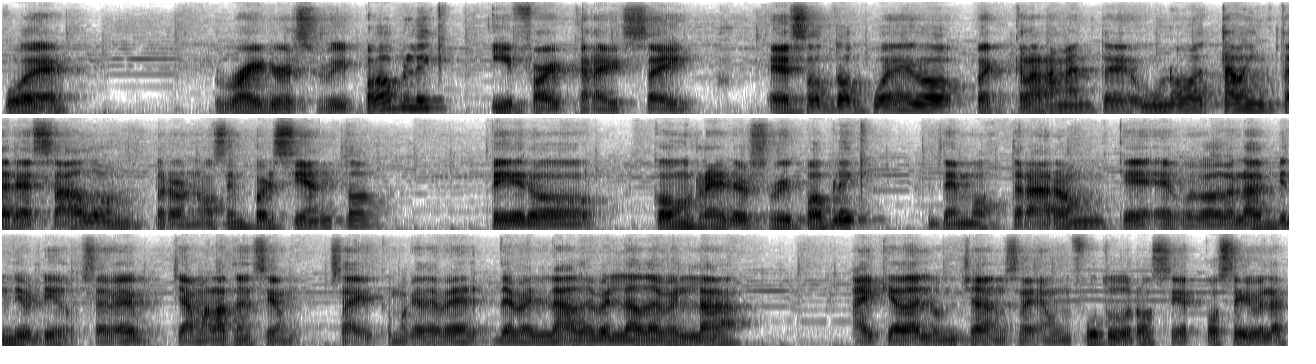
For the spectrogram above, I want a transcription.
fue Riders Republic y Far Cry 6 esos dos juegos, pues claramente uno estaba interesado, pero no 100%, pero con Raiders Republic demostraron que el juego de verdad es bien divertido, se ve, llama la atención, o sea, como que de, de verdad, de verdad, de verdad, hay que darle un chance en un futuro, si es posible.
